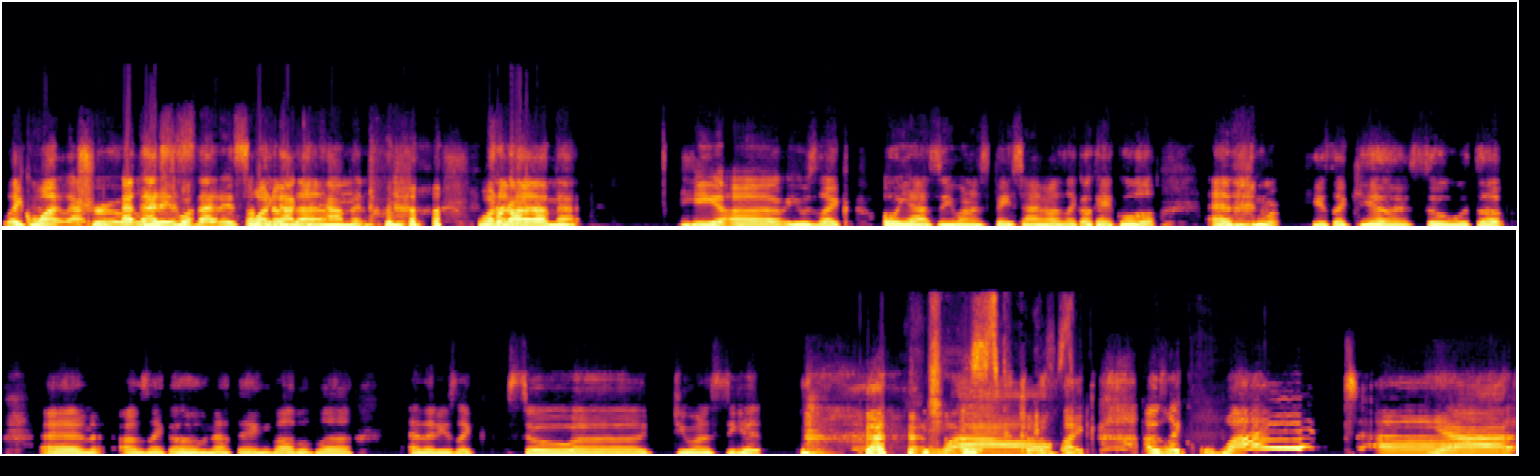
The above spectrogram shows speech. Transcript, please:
like what? true. At that least is one- that is something of that can happen. one Forgot of about that. he uh he was like, "Oh yeah, so you want to FaceTime?" I was like, "Okay, cool." And then he's like, "Yeah, so what's up?" And I was like, "Oh, nothing." Blah blah blah. And then he's like, "So, uh, do you want to see it?" Wow. like, I was like, "What?" Uh, Yeah.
